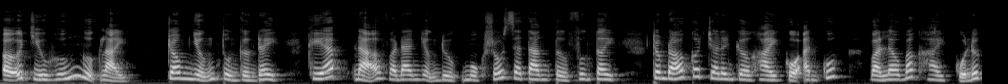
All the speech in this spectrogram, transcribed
Ở chiều hướng ngược lại, trong những tuần gần đây, Kiev đã và đang nhận được một số xe tăng từ phương Tây, trong đó có Challenger 2 của Anh Quốc và Leopard 2 của Đức.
